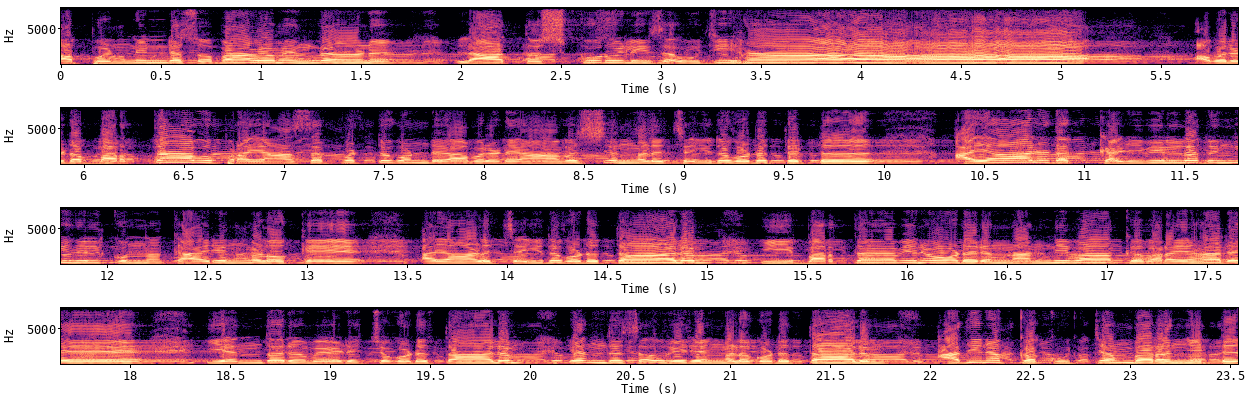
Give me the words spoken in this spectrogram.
ആ പെണ്ണിന്റെ സ്വഭാവം എന്താണ്? ലാ തസ്കുറുലി ലിസൗജിഹാ അവളുടെ ഭർത്താവ് പ്രയാസപ്പെട്ടുകൊണ്ട് അവളുടെ ആവശ്യങ്ങൾ ചെയ്തു കൊടുത്തിട്ട് അയാളുടെ കഴിവിൽ ഒതുങ്ങി നിൽക്കുന്ന കാര്യങ്ങളൊക്കെ അയാൾ ചെയ്തു കൊടുത്താലും ഈ ഭർത്താവിനോടൊരു നന്ദി വാക്ക് പറയാതെ എന്തൊരു മേടിച്ചു കൊടുത്താലും എന്ത് സൗകര്യങ്ങൾ കൊടുത്താലും അതിനൊക്കെ കുറ്റം പറഞ്ഞിട്ട്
